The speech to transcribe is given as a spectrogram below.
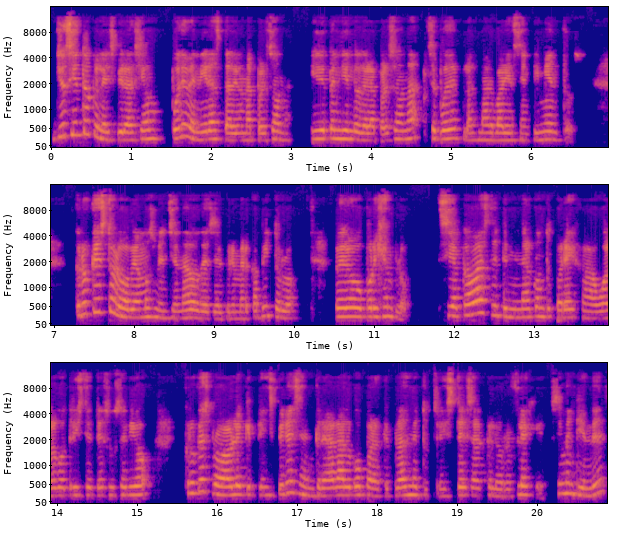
Yo siento que la inspiración puede venir hasta de una persona y dependiendo de la persona se puede plasmar varios sentimientos. Creo que esto lo habíamos mencionado desde el primer capítulo, pero por ejemplo, si acabas de terminar con tu pareja o algo triste te sucedió, creo que es probable que te inspires en crear algo para que plasme tu tristeza, que lo refleje. ¿Sí me entiendes?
